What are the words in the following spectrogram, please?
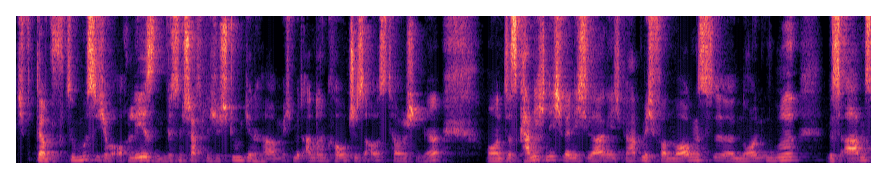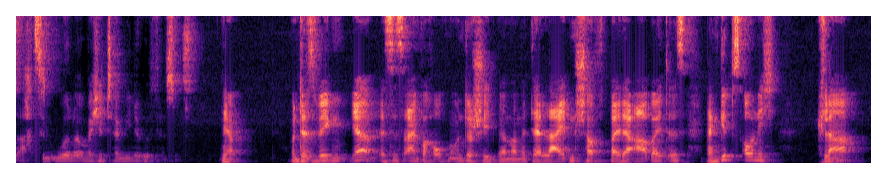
Ich, dazu muss ich aber auch lesen, wissenschaftliche Studien haben, mich mit anderen Coaches austauschen. Ja. Und das kann ich nicht, wenn ich sage, ich habe mich von morgens äh, 9 Uhr bis abends 18 Uhr in irgendwelche Termine gefesselt. Ja, und deswegen, ja, es ist einfach auch ein Unterschied, wenn man mit der Leidenschaft bei der Arbeit ist. Dann gibt's auch nicht, klar,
